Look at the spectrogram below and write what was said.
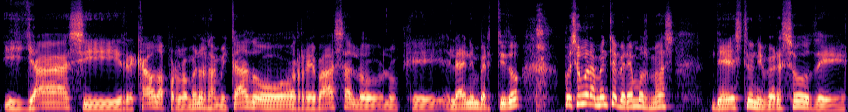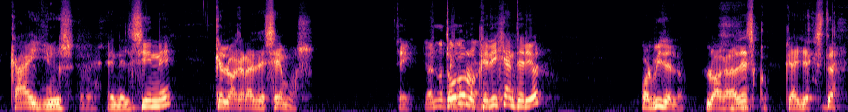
y ya si recauda por lo menos la mitad o rebasa lo, lo que le han invertido, pues seguramente veremos más de este universo de Kaijus en el cine, que lo agradecemos. Sí, yo no Todo lo que dije anterior, olvídelo, lo agradezco que haya está.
